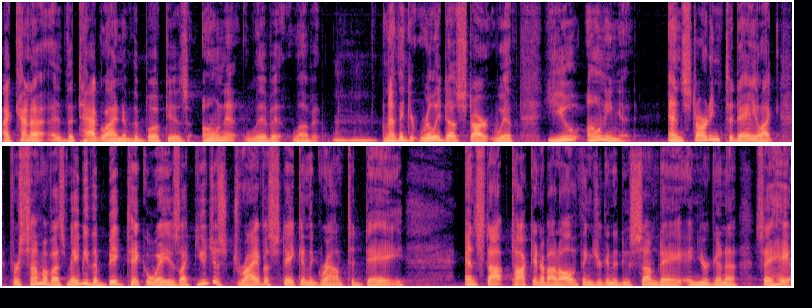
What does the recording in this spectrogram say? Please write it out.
I kind of the tagline of the book is own it, live it, love it. Mm-hmm. And I think it really does start with you owning it and starting today, like for some of us, maybe the big takeaway is like you just drive a stake in the ground today and stop talking about all the things you're going to do someday. And you're going to say, hey,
